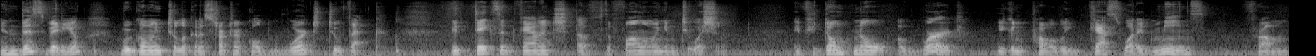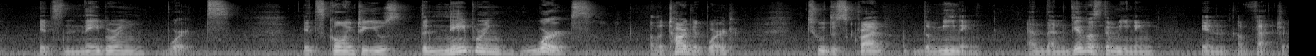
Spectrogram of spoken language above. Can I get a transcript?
In this video, we're going to look at a structure called word2vec. It takes advantage of the following intuition. If you don't know a word, you can probably guess what it means from its neighboring words. It's going to use the neighboring words of a target word to describe the meaning and then give us the meaning in a vector,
